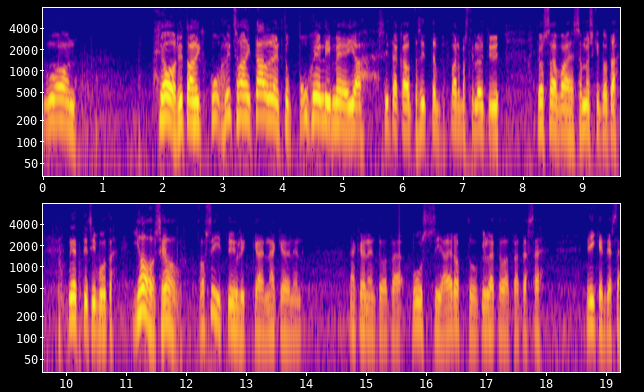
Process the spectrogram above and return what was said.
Nuon. Joo, nyt on, nyt se on tallennettu puhelimeen ja sitä kautta sitten varmasti löytyy jossain vaiheessa myöskin tuota nettisivulta. Joo, se on tosi tyylikkään näköinen, näköinen tuota bussi ja erottuu kyllä tuota tässä liikenteessä.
